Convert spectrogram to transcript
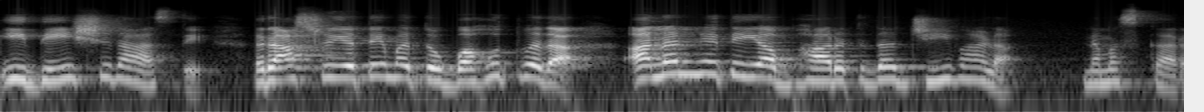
ಈ ದೇಶದ ಆಸ್ತಿ. ರಾಷ್ಟ್ರೀಯತೆ ಮತ್ತು ಬಹುತ್ವದ ಅನನ್ಯತೆಯ ಭಾರತದ ಜೀವಾಳ. ನಮಸ್ಕಾರ.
